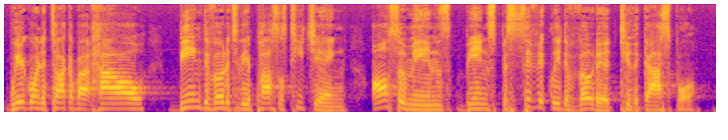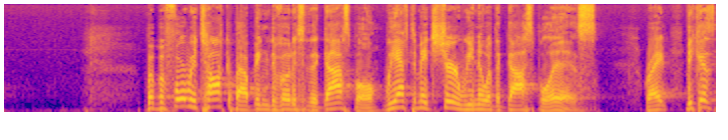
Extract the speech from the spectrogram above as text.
we are going to talk about how being devoted to the apostles' teaching also means being specifically devoted to the gospel. But before we talk about being devoted to the gospel, we have to make sure we know what the gospel is, right? Because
